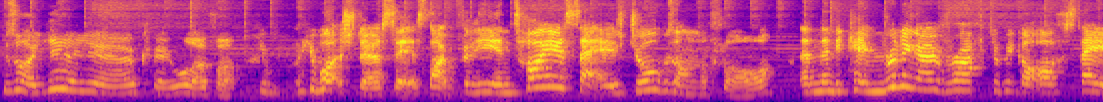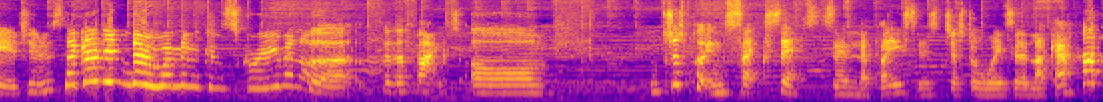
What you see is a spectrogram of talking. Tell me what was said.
He's like, yeah, yeah, okay, whatever. He, he watched us. It's like for the entire set, his jaw was on the floor, and then he came running over after we got off stage, and it's like, I didn't know women can scream. And but for the fact of just putting sexists in their place is just always a like a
